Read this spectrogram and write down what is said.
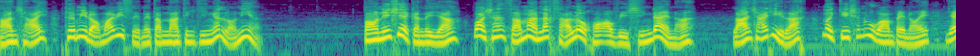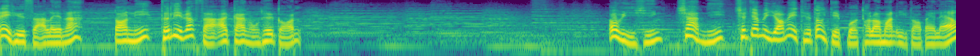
ลานชายเธอมีดอกไม้วิเศษในตำนานจริงๆงั้นเหรอเนี่ย ตอนนี้เชื่อกันเลยยังว่าฉันสามารถรักษาโรคของอวีชิงได้นะลานชายที่รัก เมื่อกี้ฉันวู่วามไปหน่อย อย่าได้ถือสาเลยนะ ตอนนี้เธอรีบรักษาอาการของเธอก่อน อวีชิง ชาตินี้ฉันจะไม่ยอมให้เธอต้องเจ็บปวดทรมานอีกต่อไปแล้ว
